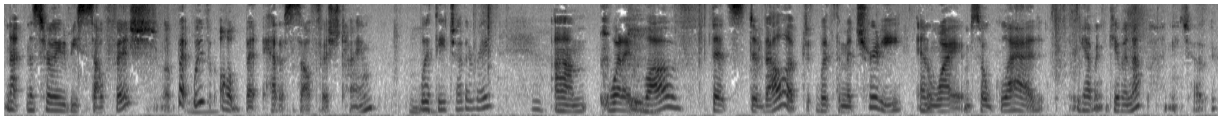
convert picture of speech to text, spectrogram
not necessarily to be selfish, but we've all had a selfish time with each other, right? Um, what I love that's developed with the maturity, and why I'm so glad we haven't given up on each other,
